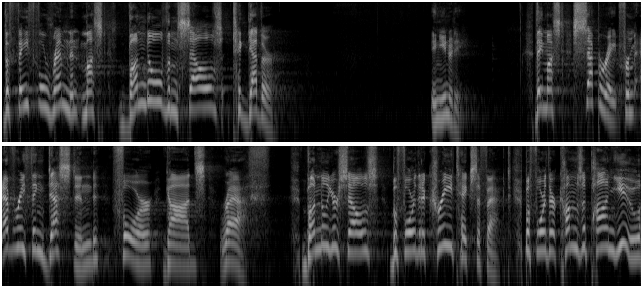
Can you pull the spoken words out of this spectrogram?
the faithful remnant must bundle themselves together in unity. They must separate from everything destined for God's wrath. Bundle yourselves before the decree takes effect, before there comes upon you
